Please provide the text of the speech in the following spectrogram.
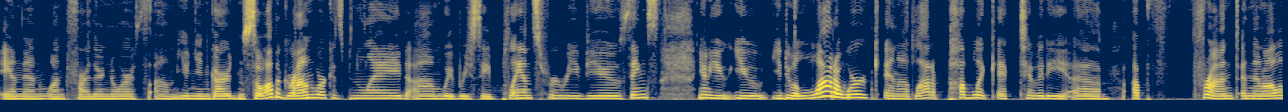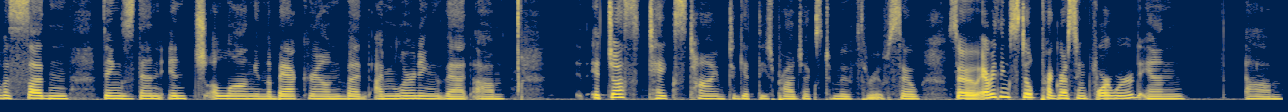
and then one farther north, um, Union Gardens. So all the groundwork has been laid. Um, we've received plans for review. Things, you know, you you you do a lot of work and a lot of public activity uh, up front and then all of a sudden things then inch along in the background. But i'm learning that um, it just takes time to get these projects to move through. So so everything's still progressing forward and um,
